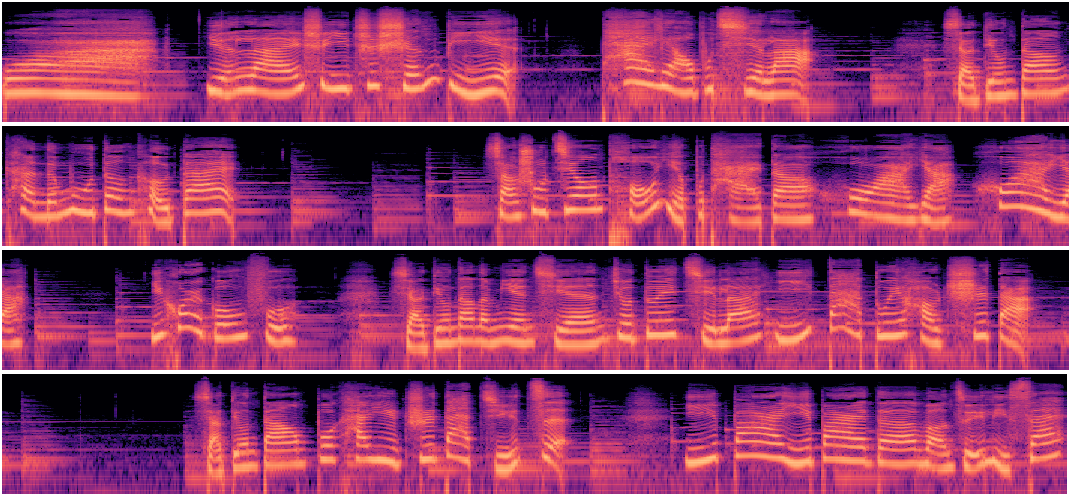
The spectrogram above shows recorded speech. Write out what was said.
哇，原来是一支神笔，太了不起了！小叮当看得目瞪口呆。小树精头也不抬的画呀画呀，一会儿功夫，小叮当的面前就堆起了一大堆好吃的。小叮当剥开一只大橘子，一半儿一半儿的往嘴里塞，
